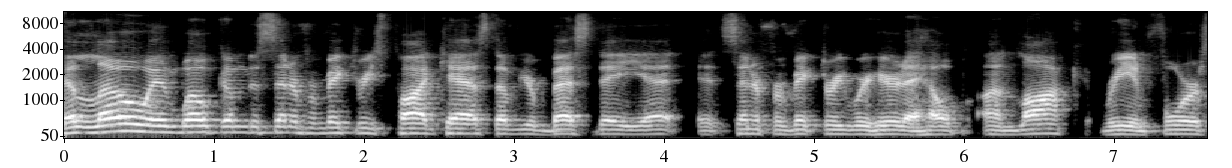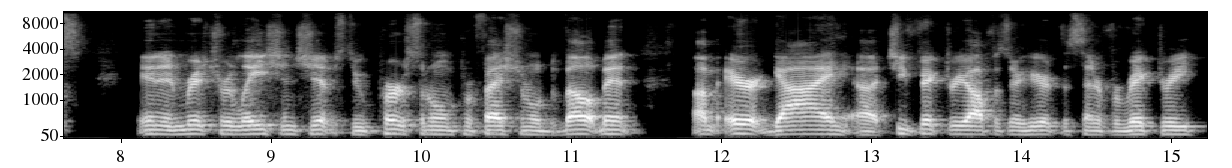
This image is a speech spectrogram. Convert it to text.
Hello and welcome to Center for Victory's podcast of your best day yet. At Center for Victory, we're here to help unlock, reinforce, and enrich relationships through personal and professional development. I'm Eric Guy, uh, Chief Victory Officer here at the Center for Victory.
